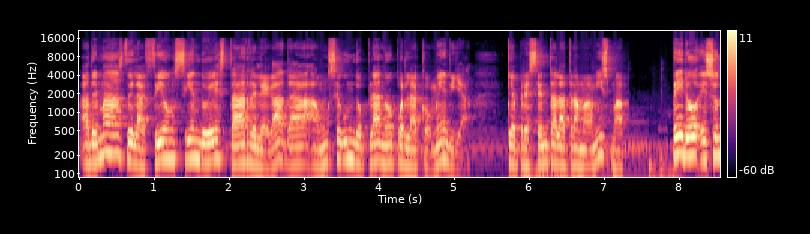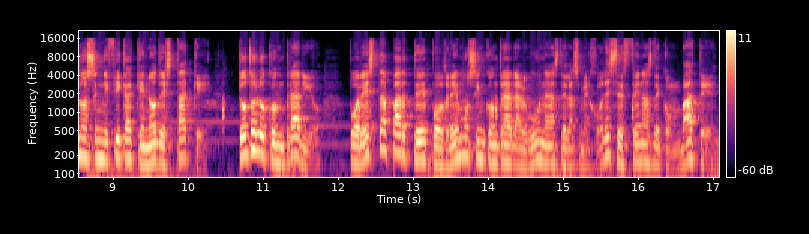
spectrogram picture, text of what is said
además de la acción siendo esta relegada a un segundo plano por la comedia, que presenta la trama misma, pero eso no significa que no destaque, todo lo contrario, por esta parte podremos encontrar algunas de las mejores escenas de combate,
